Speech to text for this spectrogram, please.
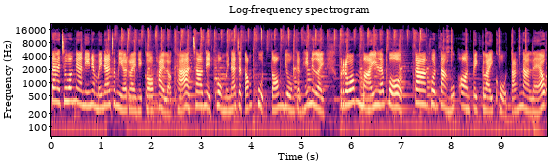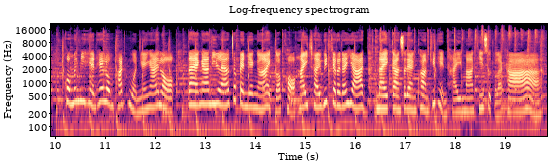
แต่เชื่อว่างานนี้เนี่ยไม่น่าจะมีอะไรในกอไผ่หรอกค่ะชาวเน็ตคงไม่น่าจะต้องขุดต้องโยงกันให้เหนื่อย เพราะว่าไม้และโบ ต่างคนต่างมุกออนไปไกลโขตั้งนานแล้ว คงไม่มีเหตุให้ลมพัดหวนง่ายๆหรอก แต่งานนี้แล้วจะเป็นยังไงก็ขอให้ใช้วิจารณญาณในการแสดงความคิดเห็นให้มากที่สุดละค่ะ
